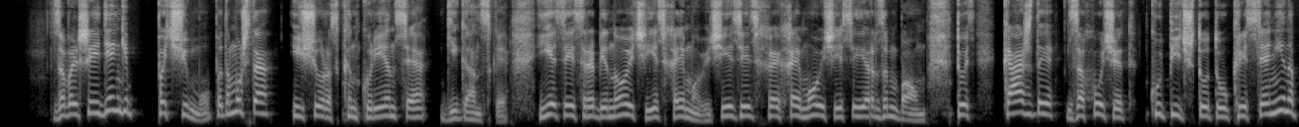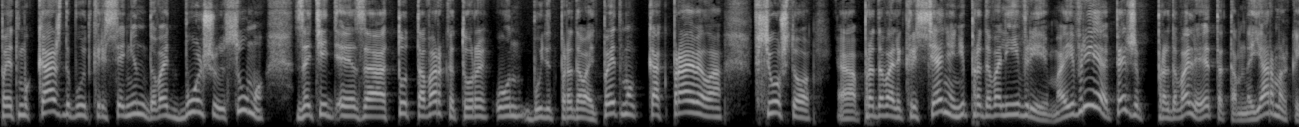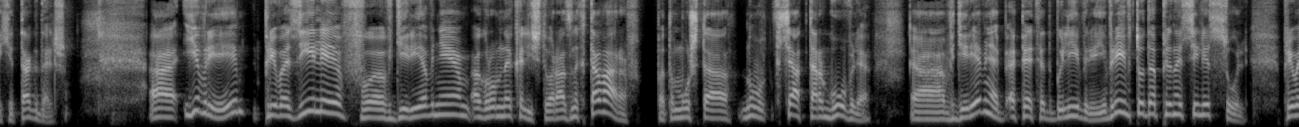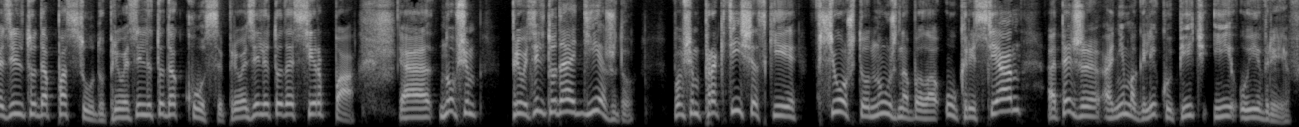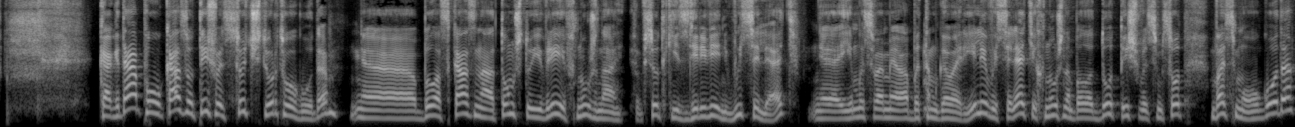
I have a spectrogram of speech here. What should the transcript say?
За большие деньги Почему? Потому что, еще раз, конкуренция гигантская. Если есть Рабинович, есть Хаймович. Если есть Хаймович, есть Ярзенбаум. То есть каждый захочет купить что-то у крестьянина, поэтому каждый будет крестьянину давать большую сумму за, те, э, за тот товар, который он будет продавать. Поэтому, как правило, все, что э, продавали крестьяне, они продавали евреям. А евреи, опять же, продавали это там на ярмарках и так дальше. А, евреи привозили в, в деревне огромное количество разных товаров, потому что ну, вся торговля э, в деревне, опять это были евреи. Евреи туда приносили соль, привозили туда посуду, привозили туда косы, привозили туда серпа. Э, ну, в общем, привозили туда одежду. В общем, практически все, что нужно было у крестьян, опять же, они могли купить и у евреев. Когда по указу 1804 года э, было сказано о том, что евреев нужно все-таки из деревень выселять, э, и мы с вами об этом говорили, выселять их нужно было до 1808 года,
